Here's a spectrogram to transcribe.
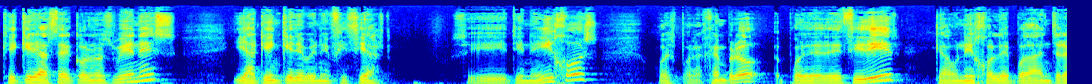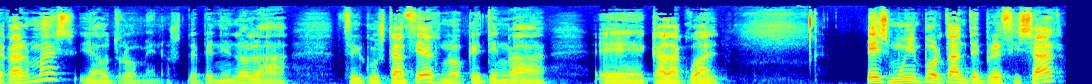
qué quiere hacer con los bienes y a quién quiere beneficiar. Si tiene hijos, pues, por ejemplo, puede decidir que a un hijo le pueda entregar más y a otro menos, dependiendo las circunstancias ¿no? que tenga eh, cada cual. Es muy importante precisar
